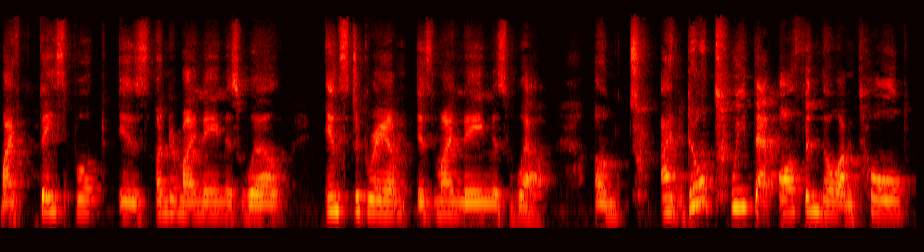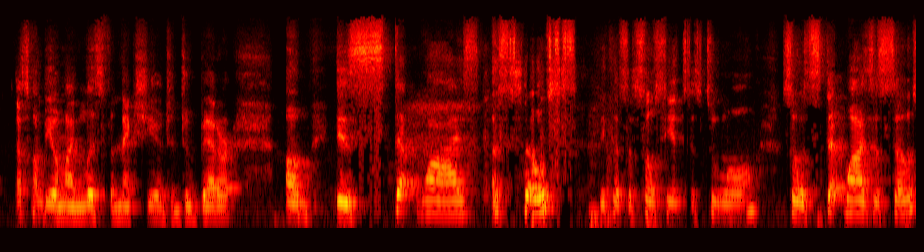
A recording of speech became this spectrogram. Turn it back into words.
My Facebook is under my name as well. Instagram is my name as well. Um, t- I don't tweet that often, though I'm told that's going to be on my list for next year to do better. Um, is stepwise assoc because associates is too long, so it's stepwise assoc.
